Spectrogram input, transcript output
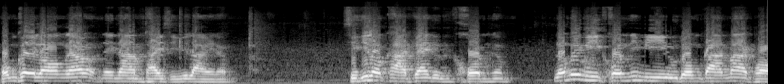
ผมเคยลองแล้วในนามไทยศรีวิไลนะครับ สิ่งที่เราขาดแคลนอยู่คือคนครับ เราไม่มีคนที่มีอุดมการณ์มากพอ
